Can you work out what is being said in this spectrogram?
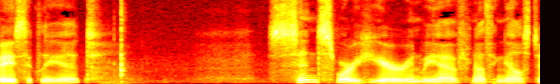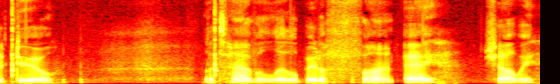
basically it. Since we're here and we have nothing else to do, let's have a little bit of fun, eh? Shall we?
